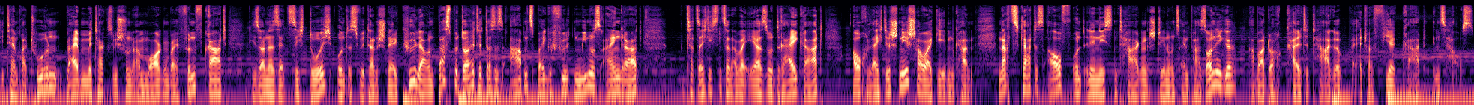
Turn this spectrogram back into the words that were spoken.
Die Temperaturen bleiben mittags wie schon am Morgen bei 5 Grad. Die Sonne setzt sich durch und es wird dann schnell kühler. Und das bedeutet, dass es abends bei gefühlten minus 1 Grad tatsächlich sind es dann aber eher so 3 Grad, auch leichte Schneeschauer geben kann. Nachts klart es auf und in den nächsten Tagen stehen uns ein paar sonnige, aber doch kalte Tage bei etwa 4 Grad ins Haus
